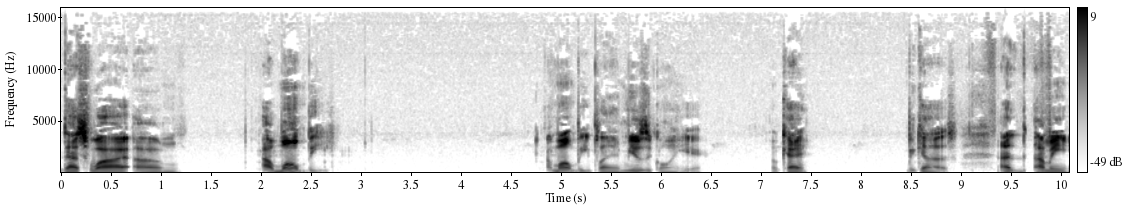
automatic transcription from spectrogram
That's why um, I won't be. I won't be playing music on here. Okay? Because I I mean,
